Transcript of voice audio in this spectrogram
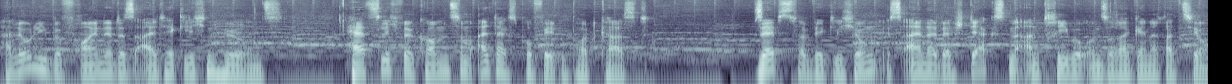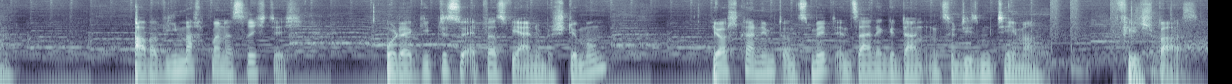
Hallo liebe Freunde des alltäglichen Hörens. Herzlich willkommen zum Alltagspropheten-Podcast. Selbstverwirklichung ist einer der stärksten Antriebe unserer Generation. Aber wie macht man es richtig? Oder gibt es so etwas wie eine Bestimmung? Joschka nimmt uns mit in seine Gedanken zu diesem Thema. Viel Spaß!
